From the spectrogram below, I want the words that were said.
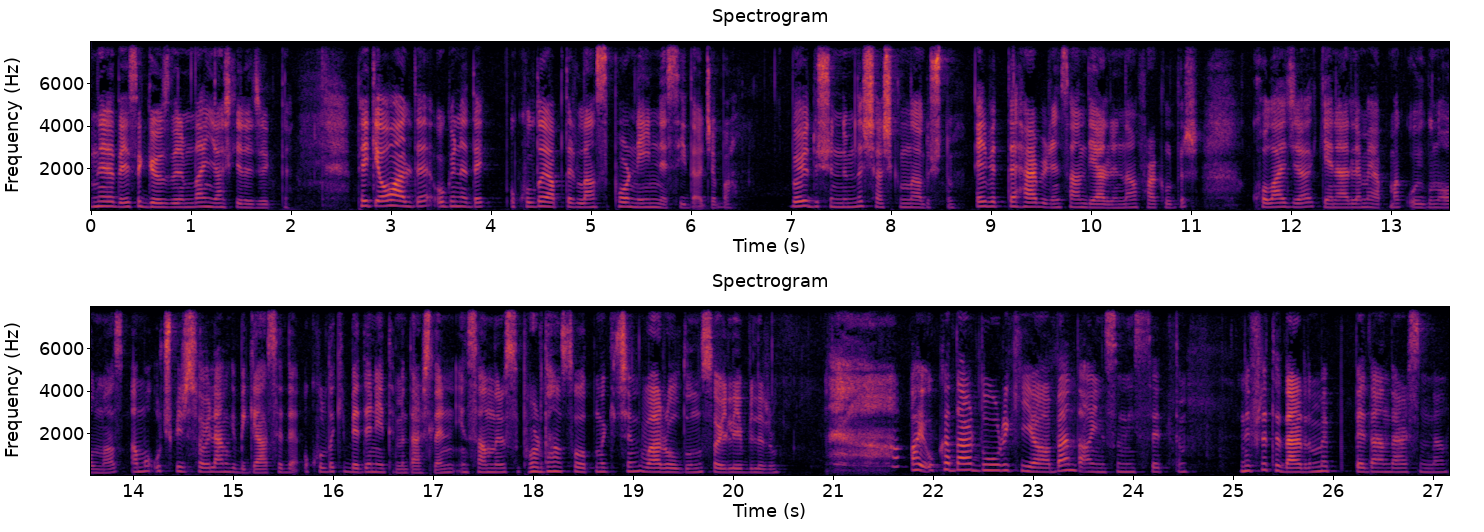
neredeyse gözlerimden yaş gelecekti. Peki o halde o güne dek okulda yaptırılan spor neyin nesiydi acaba? Böyle düşündüğümde şaşkınlığa düştüm. Elbette her bir insan diğerlerinden farklıdır. Kolayca genelleme yapmak uygun olmaz ama uç bir söylem gibi gelse de okuldaki beden eğitimi derslerinin insanları spordan soğutmak için var olduğunu söyleyebilirim. Ay o kadar doğru ki ya. Ben de aynısını hissettim. Nefret ederdim hep beden dersinden.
